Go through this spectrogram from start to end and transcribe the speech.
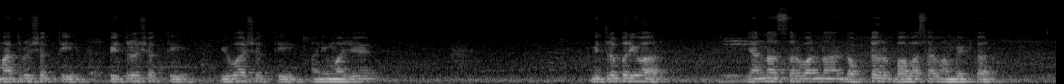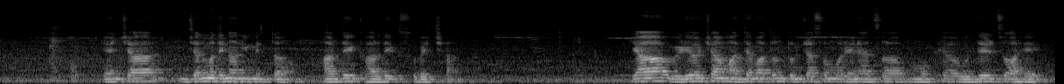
मातृशक्ती पितृशक्ती युवा शक्ती आणि माझे मित्रपरिवार यांना सर्वांना डॉक्टर बाबासाहेब आंबेडकर यांच्या जन्मदिनानिमित्त हार्दिक हार्दिक शुभेच्छा. या व्हिडिओच्या माध्यमातून तुमच्यासमोर येण्याचा मुख्य उद्देश जो आहे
